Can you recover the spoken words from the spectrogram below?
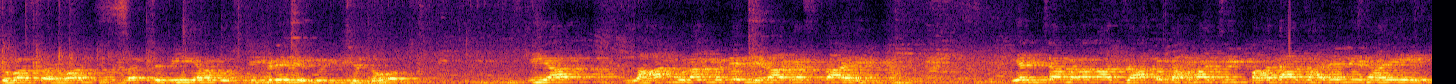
तुम्हा सर्वांचं लक्ष मी या गोष्टीकडे वेधू इच्छितो की या लहान मुलांमध्ये निरागसता आहे. यांच्या मनाला जात धर्माची बाधा झालेली नाही.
